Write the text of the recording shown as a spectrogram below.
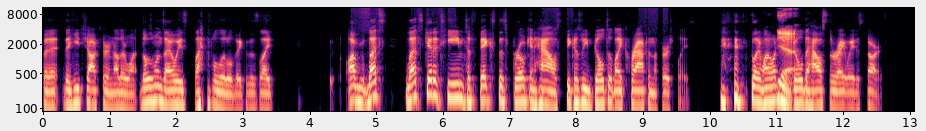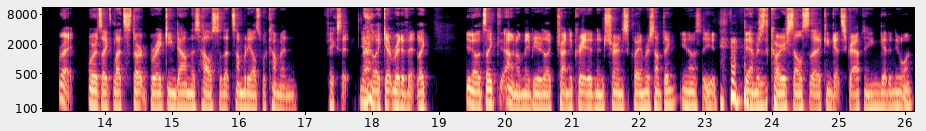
but the heat shocks are another one. Those ones I always laugh a little bit because it's like, um, let's let's get a team to fix this broken house because we built it like crap in the first place. it's like why don't yeah. you build a house the right way to start? Right or it's like let's start breaking down this house so that somebody else will come and fix it yeah. like get rid of it like you know it's like i don't know maybe you're like trying to create an insurance claim or something you know so you damage the car yourself so that it can get scrapped and you can get a new one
